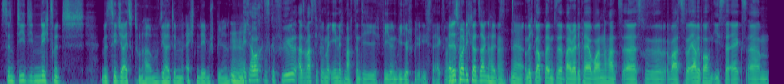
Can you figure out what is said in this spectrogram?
sind die, die nichts mit, mit CGI zu tun haben, die halt im echten Leben spielen. Mhm. Ich habe auch das Gefühl, also was die Filme ähnlich macht, sind die vielen Videospiel-Easter Eggs. Ja, das Endeffekt. wollte ich gerade sagen halt. Ja. ja. Und ich glaube, bei Ready Player One hat, äh, war es so, ja, wir brauchen Easter Eggs. Ähm,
